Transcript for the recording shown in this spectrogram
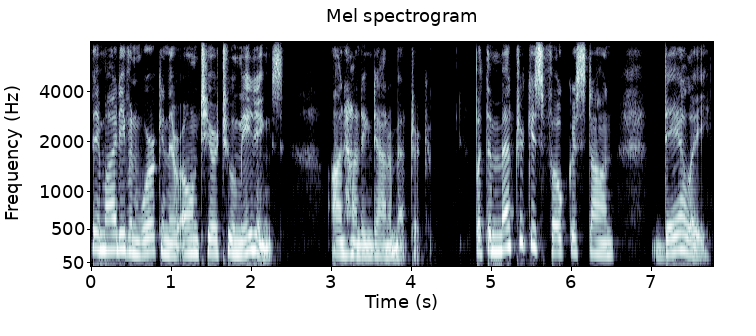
They might even work in their own tier two meetings on hunting down a metric. But the metric is focused on daily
